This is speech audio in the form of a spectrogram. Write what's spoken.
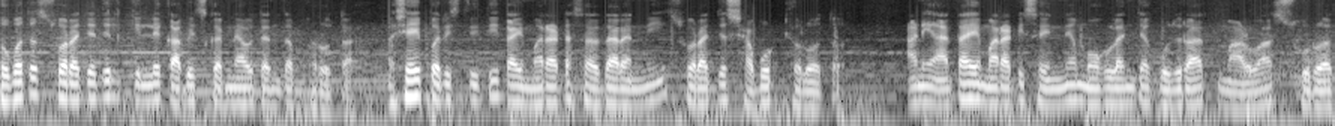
सोबतच स्वराज्यातील किल्ले काबीज करण्यावर त्यांचा भर होता. अशाही परिस्थितीत काही मराठा सरदारांनी स्वराज्य शाबूत ठेवलं होतं. आणि आता हे मराठी सैन्य मोगलांच्या गुजरात माळवा सुरत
